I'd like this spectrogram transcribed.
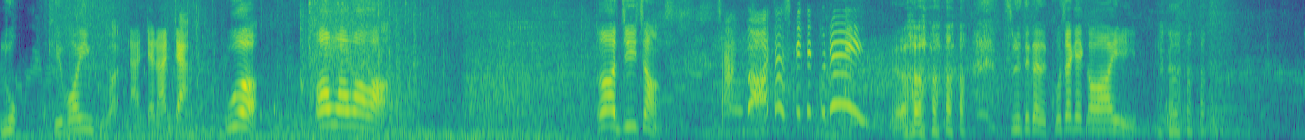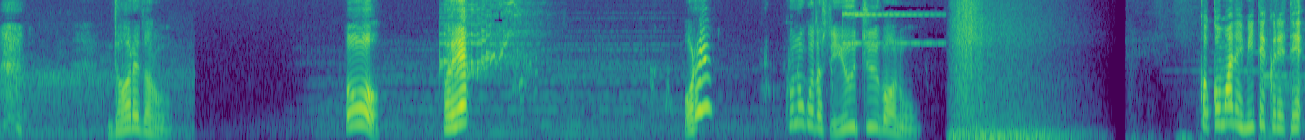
のケバインク。がなんじゃなんじゃ。うわ。あわわわ。あじいちゃん。サンゴ助けてくれ 連れて帰ってこじゃけかわいい。誰だろう。おおえ？あれ？この子たち YouTuber の？ここまで見てくれて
